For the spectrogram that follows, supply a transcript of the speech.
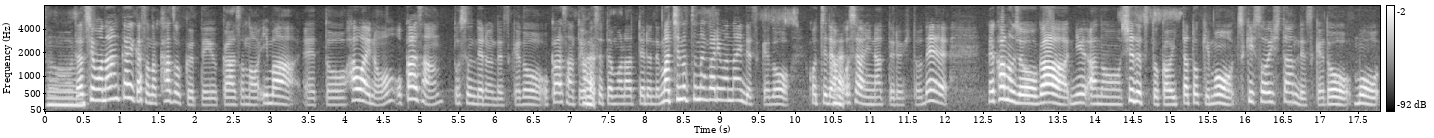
そう。私も何回かその家族っていうかその今、えっと、ハワイのお母さんと住んでるんですけどお母さんと呼ばせてもらってるんで、まあ血のつながりはないんですけどこっちではい。お世話になってる人で。で彼女がにあの手術とかを行った時も付き添いしたんですけども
